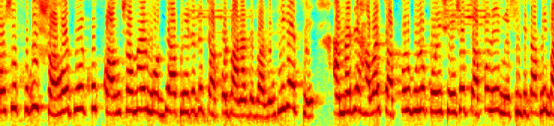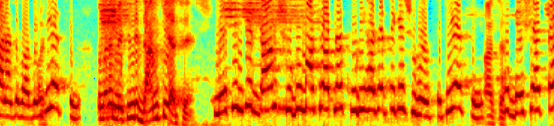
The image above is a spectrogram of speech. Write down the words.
বসে খুবই সহজে খুব কম সময়ের মধ্যে আপনি এটাতে চপ্পল বানাতে পারবেন ঠিক আছে? আমরা যে হাওয়ায় চপ্পলগুলো করি সেই সব চপ্পল এই মেশিনটিতে আপনি বানাতে পারবেন ঠিক আছে? তো ম্যাডাম মেশিনটির দাম কি আছে? মেশিনটির দাম শুধুমাত্র আপনার কুড়ি হাজার থেকে শুরু হচ্ছে ঠিক আছে? আচ্ছা। খুব বেশি একটা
